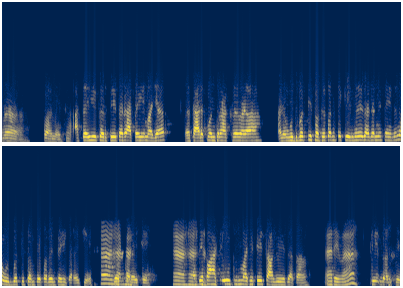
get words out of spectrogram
हा स्वामींचं आताही करते तर आताही माझ्या अ, तारक मंत्र अकरा वेळा आणि उदबत्ती संपेपर्यंत ते केंद्रे दादांनी सांगितलं ना उदबत्ती संपेपर्यंत हे करायचे हां, हां, जप हां. करायचे हां, हां, ते हां. पहाटे उठून माझे ते चालू आहेत आता अरे वाह! ते करते.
